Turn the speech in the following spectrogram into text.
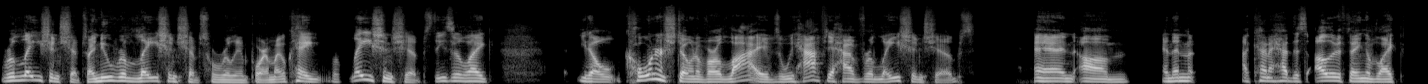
relationships. I knew relationships were really important. I'm like, okay, relationships. These are like, you know, cornerstone of our lives. We have to have relationships. And um, and then I kind of had this other thing of like,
